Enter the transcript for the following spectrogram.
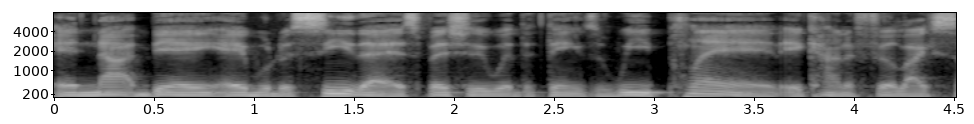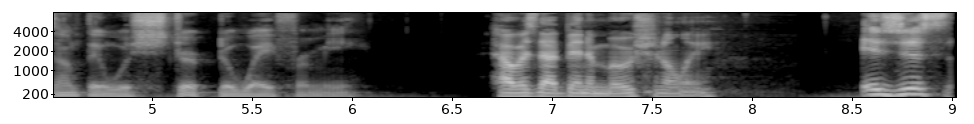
and not being able to see that, especially with the things we planned, it kind of feel like something was stripped away from me. How has that been emotionally? It's just,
